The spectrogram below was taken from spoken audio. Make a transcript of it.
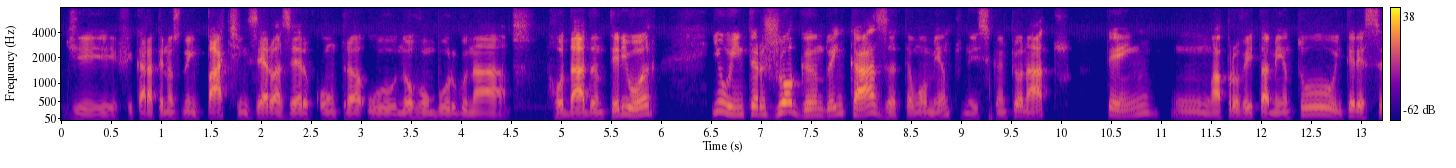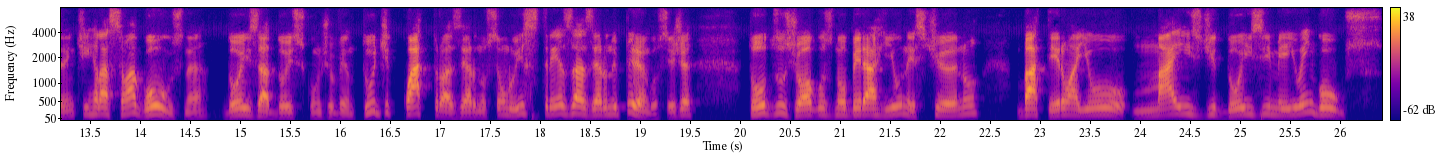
de ficar apenas no empate em 0 a 0 contra o Novo Hamburgo na rodada anterior. E o Inter jogando em casa até o momento nesse campeonato tem um aproveitamento interessante em relação a gols, né? 2 a 2 com Juventude, 4 a 0 no São Luís, 3 a 0 no Ipiranga, ou seja, todos os jogos no Beira-Rio neste ano bateram aí o mais de 2,5 em gols.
